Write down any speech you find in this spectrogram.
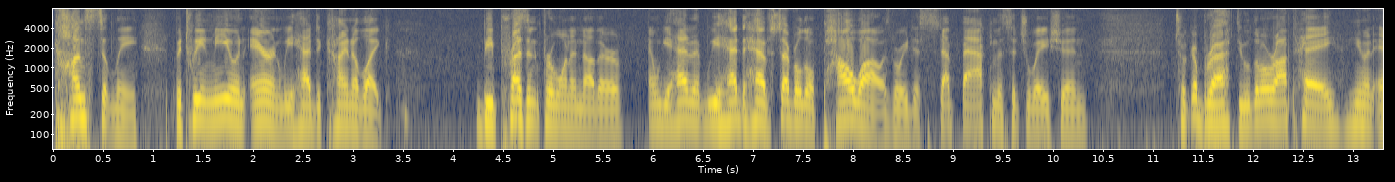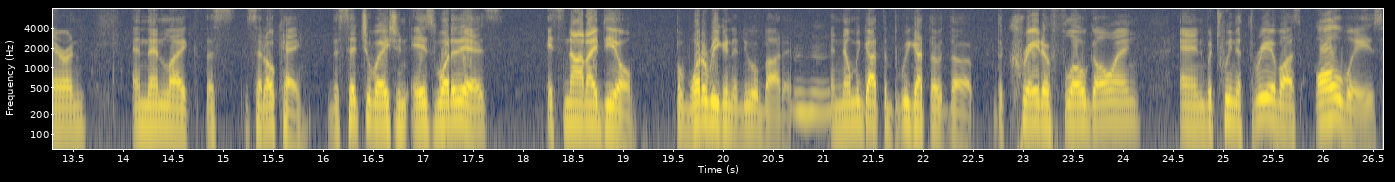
constantly between me and aaron we had to kind of like be present for one another. And we had to, we had to have several little powwows where we just stepped back from the situation took a breath do a little rapé you and aaron and then like this said okay the situation is what it is. It's not ideal but what are we going to do about it? Mhm. and then we got the we got the, the the creative flow going and between the three of us always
